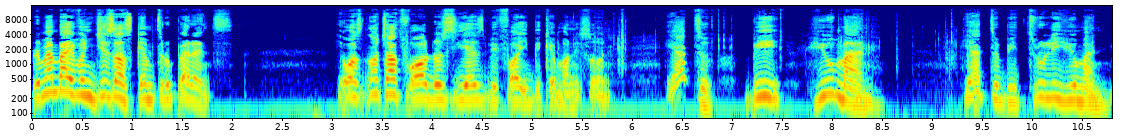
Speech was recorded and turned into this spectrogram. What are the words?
Remember, even Jesus came through parents. He was nurtured for all those years before he became on his own. He had to be human. He had to be truly human.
